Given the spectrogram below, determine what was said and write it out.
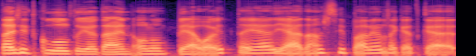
Tai sitten kuultu jotain olympiavoittajia jäätanssiparilta, ketkä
